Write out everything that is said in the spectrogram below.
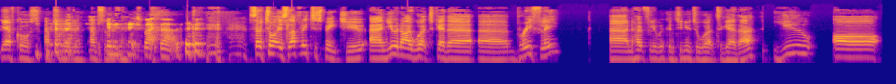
Yeah, of course. Absolutely. Absolutely. pitch black that. so, Tor, it's lovely to speak to you. And you and I worked together uh, briefly, and hopefully we'll continue to work together. You are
